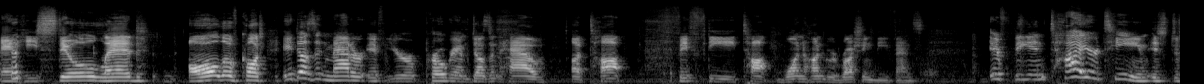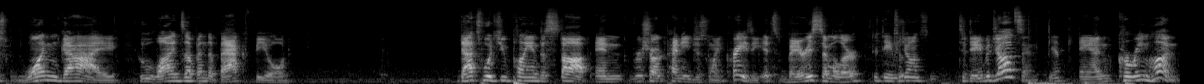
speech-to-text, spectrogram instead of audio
and he still led all of college. It doesn't matter if your program doesn't have a top 50, top 100 rushing defense if the entire team is just one guy who lines up in the backfield, that's what you plan to stop. And Rashaad Penny just went crazy. It's very similar to David to, Johnson. to David Johnson Yep. and Kareem Hunt,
